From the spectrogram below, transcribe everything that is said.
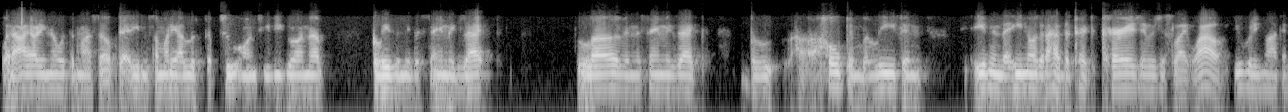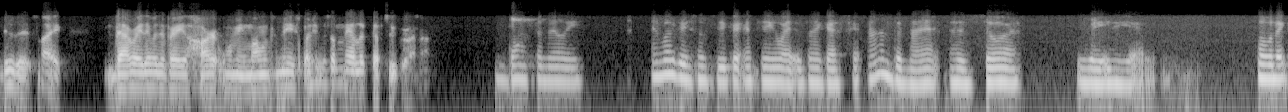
what I already know within myself, that even somebody I looked up to on TV growing up believes in me the same exact love and the same exact be- uh, hope and belief, and even that he knows that I have the courage. It was just like, wow, you really know I can do this. Like that right there was a very heartwarming moment for me, especially with somebody I looked up to growing up. Definitely. And motivational speaker Anthony White is my guest here on Danaya Azure Radio. So when it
